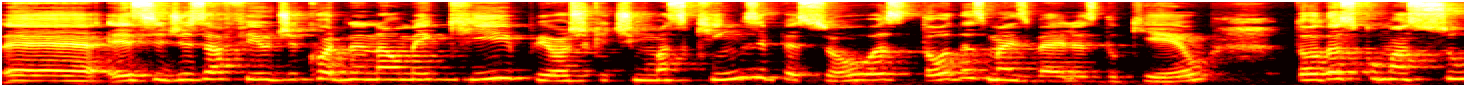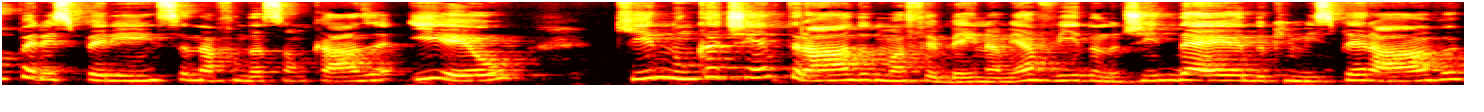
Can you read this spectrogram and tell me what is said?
é, esse desafio de coordenar uma equipe, eu acho que tinha umas 15 pessoas, todas mais velhas do que eu, todas com uma super experiência na Fundação Casa, e eu, que nunca tinha entrado numa FEBEM na minha vida, não tinha ideia do que me esperava,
